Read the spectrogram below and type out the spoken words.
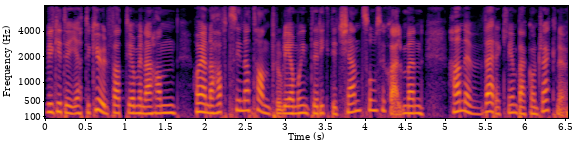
Vilket är jättekul för att jag menar han har ju ändå haft sina tandproblem och inte riktigt känt som sig själv men han är verkligen back on track nu.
